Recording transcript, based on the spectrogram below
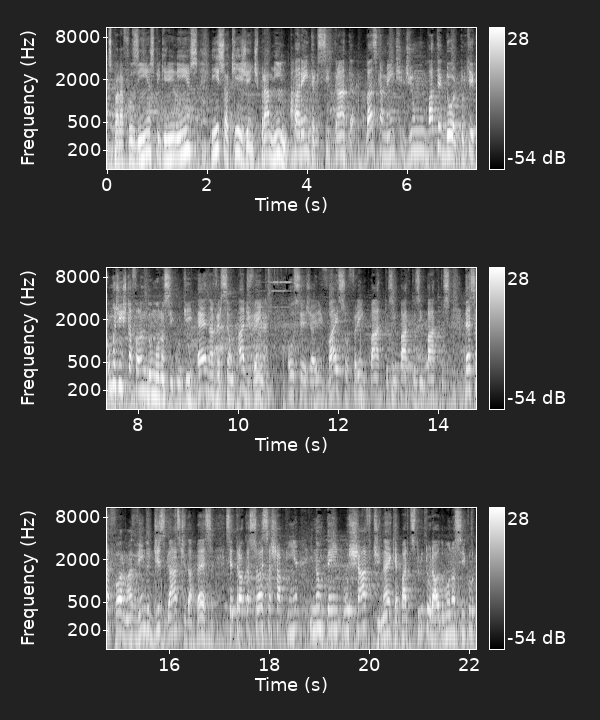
os parafusinhos pequenininhos. Isso aqui, gente, para mim, aparenta que se trata basicamente de um batedor, porque como a gente está falando um monociclo que é na versão Adventure, ou seja, ele vai sofrer impactos, impactos, impactos. Dessa forma, havendo desgaste da peça, você troca só essa chapinha e não tem o shaft, né, que é parte estrutural do monociclo,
